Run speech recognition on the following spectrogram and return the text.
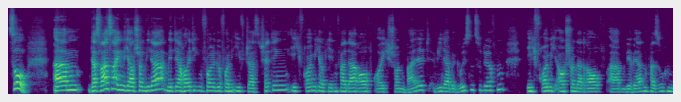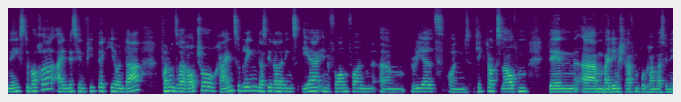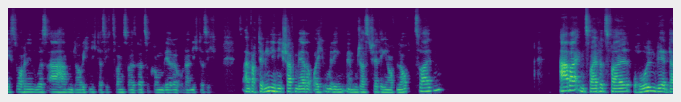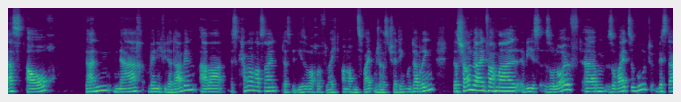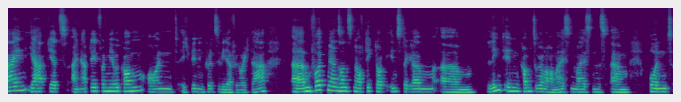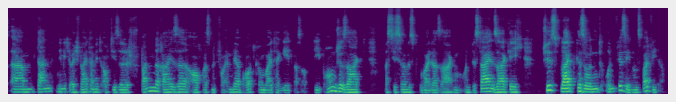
So, ähm, das war es eigentlich auch schon wieder mit der heutigen Folge von Eve Just Chatting. Ich freue mich auf jeden Fall darauf, euch schon bald wieder begrüßen zu dürfen. Ich freue mich auch schon darauf. Ähm, wir werden versuchen, nächste Woche ein bisschen Feedback hier und da von unserer Roadshow reinzubringen. Das wird allerdings eher in Form von ähm, Reels und TikToks laufen, denn ähm, bei dem straffen Programm, was wir nächste Woche in den USA haben, glaube ich nicht, dass ich zwangsweise dazu kommen werde oder nicht, dass ich es einfach terminlich nicht schaffen werde, euch unbedingt mit dem Just Chatting auf dem Lauf zu halten. Aber im Zweifelsfall holen wir das auch dann nach, wenn ich wieder da bin. Aber es kann auch noch sein, dass wir diese Woche vielleicht auch noch einen zweiten Just Chatting unterbringen. Das schauen wir einfach mal, wie es so läuft. Ähm, Soweit, so gut. Bis dahin, ihr habt jetzt ein Update von mir bekommen und ich bin in Kürze wieder für euch da. Ähm, folgt mir ansonsten auf TikTok, Instagram, ähm, LinkedIn kommt sogar noch am meisten meistens. Ähm, und ähm, dann nehme ich euch weiter mit auf diese spannende Reise, auch was mit VMware Broadcom weitergeht, was auch die Branche sagt, was die Service Provider sagen. Und bis dahin sage ich, tschüss, bleibt gesund und wir sehen uns bald wieder.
